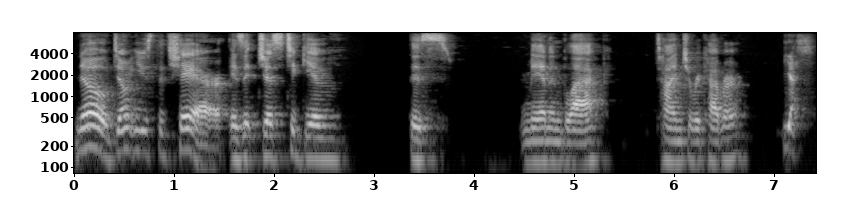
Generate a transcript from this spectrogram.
no, don't use the chair? Is it just to give this man in black time to recover? Yes.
